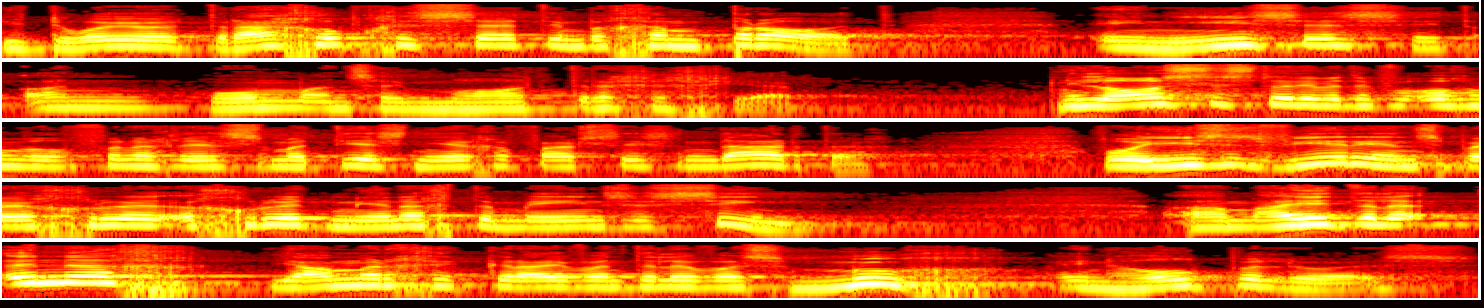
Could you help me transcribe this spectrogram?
Die dooie het regop gesit en begin praat en Jesus het aan hom aan sy maat teruggegee. Die laaste storie wat ek vanoggend wil vinnig lees is Matteus 9 vers 36 waar Jesus weer eens by 'n groot 'n groot menigte mense sien. Um hy het hulle innig jammer gekry want hulle was moeg en hulpeloos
